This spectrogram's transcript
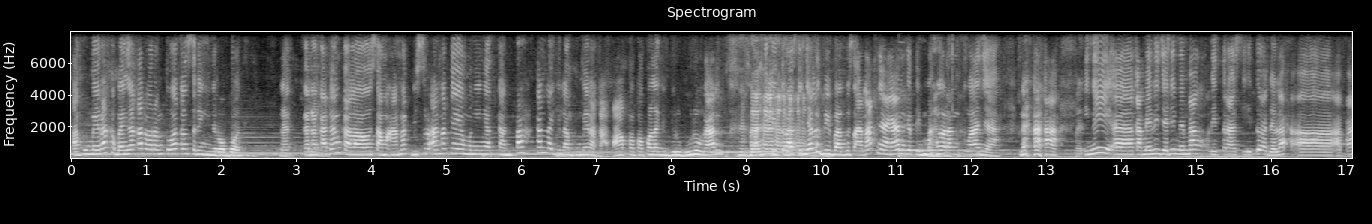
Lampu merah kebanyakan orang tua kan sering nyerobot. Nah, kadang-kadang kalau sama anak justru anaknya yang mengingatkan, "Pah, kan lagi lampu merah, nggak apa-apa, papa lagi buru-buru kan." Berarti literasinya lebih bagus anaknya kan ketimbang orang tuanya. Nah, ini eh, Kak Meli jadi memang literasi itu adalah eh, apa?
